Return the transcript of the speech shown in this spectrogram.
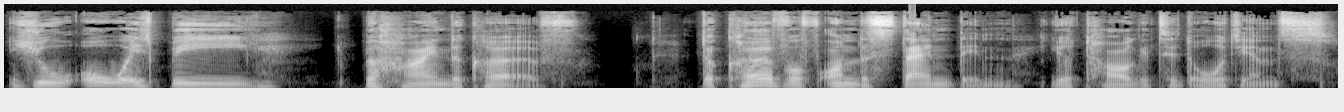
you'll always be behind the curve, the curve of understanding your targeted audience.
